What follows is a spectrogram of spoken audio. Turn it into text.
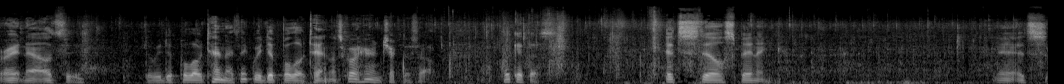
Right now, let's see. Did we dip below 10? I think we dipped below 10. Let's go out here and check this out. Look at this. It's still spinning. It's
